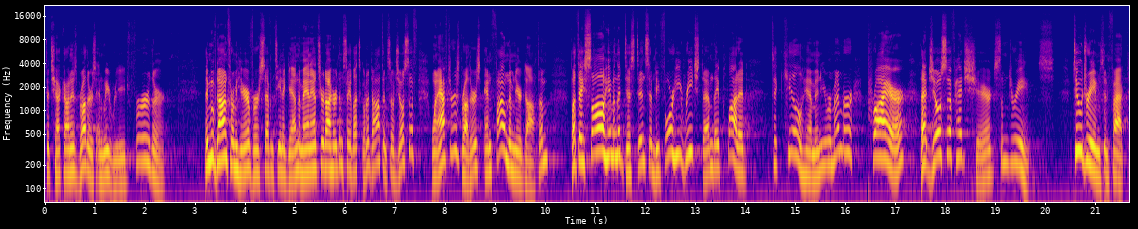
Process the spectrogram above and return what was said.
to check on his brothers, and we read further. They moved on from here, verse 17 again. The man answered, I heard them say, Let's go to Dothan. So Joseph went after his brothers and found them near Dothan. But they saw him in the distance, and before he reached them, they plotted to kill him. And you remember prior that Joseph had shared some dreams. Two dreams, in fact.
